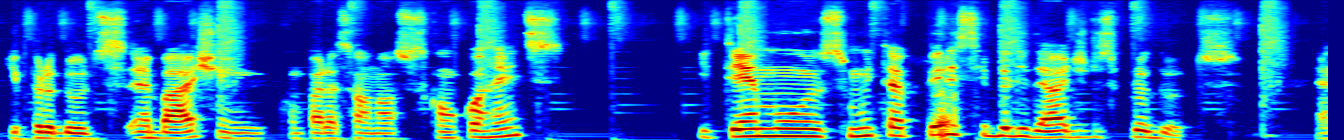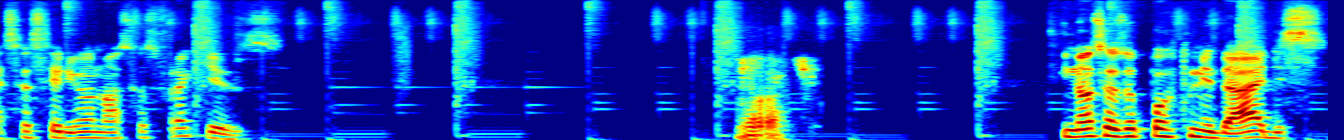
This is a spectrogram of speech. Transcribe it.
de produtos é baixa em comparação aos nossos concorrentes. E temos muita perecibilidade dos produtos. Essas seriam nossas fraquezas. Ótimo. E nossas oportunidades,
